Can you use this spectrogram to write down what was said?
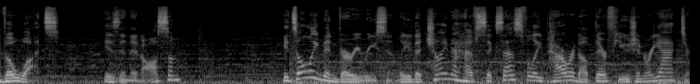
The what? Isn't it awesome? It's only been very recently that China have successfully powered up their fusion reactor,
